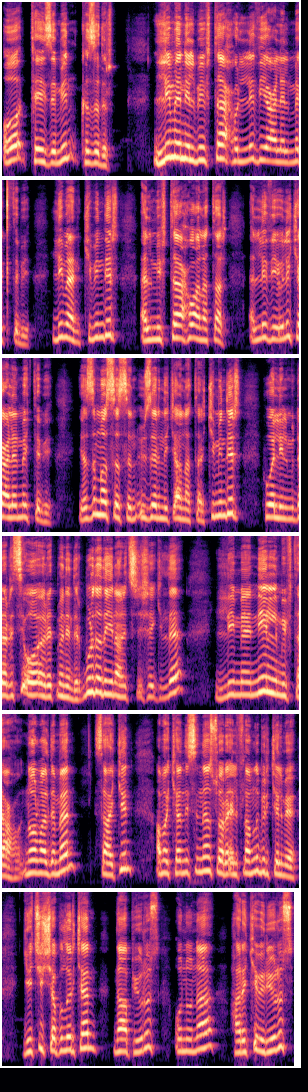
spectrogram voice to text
o teyzemin kızıdır. Limenil miftahu lezi alel mektebi. Limen kimindir? El miftahu anahtar. Ellezi ki alel mektebi. Yazı masasının üzerindeki anahtar kimindir? Huvelil müderrisi o öğretmenindir. Burada da yine aynı şekilde limenil miftahu. Normalde men sakin ama kendisinden sonra eliflamlı bir kelime geçiş yapılırken ne yapıyoruz? Onuna hareke veriyoruz.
